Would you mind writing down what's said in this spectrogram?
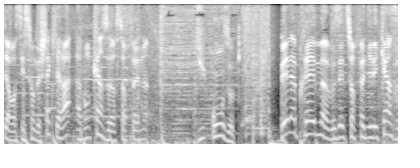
Le son de Shakira avant 15h sur Fun. Du 11 au Belle après-midi, vous êtes sur Fun, il est 15h.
